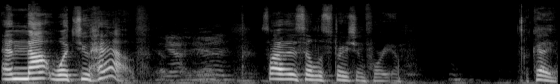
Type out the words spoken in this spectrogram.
and not what you have. So I have this illustration for you. Okay.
